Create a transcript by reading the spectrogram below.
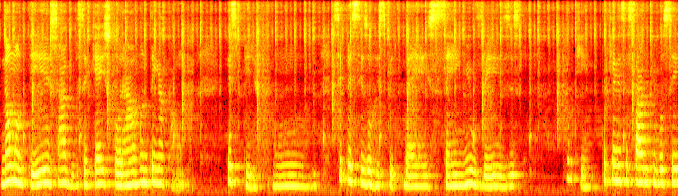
não manter, sabe? Você quer estourar, mantenha calma. Respire fundo. Se preciso, respire 10, 100, mil vezes por quê? Porque é necessário que você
